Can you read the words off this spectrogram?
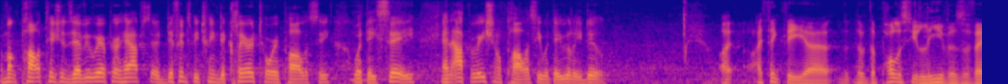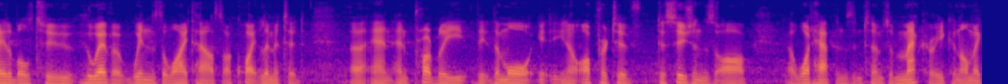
among politicians everywhere perhaps, a difference between declaratory policy, what they say, and operational policy, what they really do. I, I think the, uh, the, the, policy levers available to whoever wins the White House are quite limited. Uh, and, and probably the, the more you know, operative decisions are uh, what happens in terms of macroeconomic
